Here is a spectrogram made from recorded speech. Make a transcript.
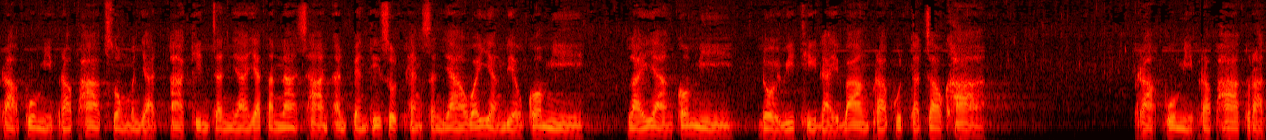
พระผู้มีพระภาคทรงบัญญัติอากินจัญญายตนะฌานอันเป็นที่สุดแห่งสัญญาไว้อย่างเดียวก็มี หลายอย่างก็มี โดยวิธีใดบ้างพระพุทธเจ้าข้าพระผู้มีพระภาคตรัส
